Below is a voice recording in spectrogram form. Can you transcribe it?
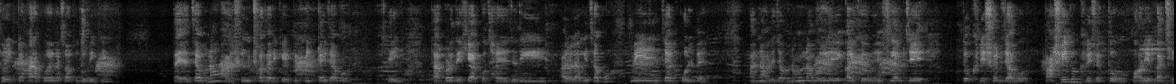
শরীরটা খারাপ হয়ে গেছে অত দূরে গিয়ে তাই আর যাব না, আর শুধু ছ তারিখের পিকনিকটাই যাব, এই। তারপরে দেখি আর কোথায় যদি ভালো লাগে যাব। মেয়ে যার বলবে, আর না হলে যাব না। ও না বললে কালকে ভেবেছিলাম যে দক্ষিণেশ্বর যাব, পাশেই দক্ষিণেশ্বর তো ঘরের কাছে।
